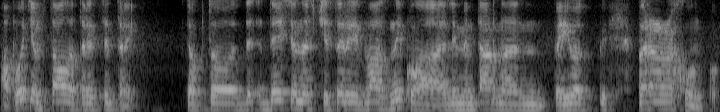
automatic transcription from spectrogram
а потім стало 33. Тобто, десь у них 4,2 зникла елементарно період перерахунку.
